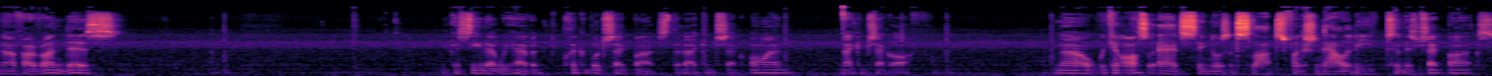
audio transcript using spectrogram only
Now if I run this, you can see that we have a clickable checkbox that I can check on and I can check off. Now we can also add signals and slots functionality to this checkbox.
